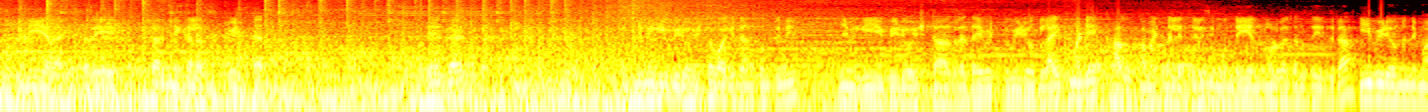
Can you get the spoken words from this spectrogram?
ಮಹನೀಯರ ಹೆಸರೇ ಸರ್ ನಿಕಲಸ್ ವಿಡಿಯೋ ನಿಮಗೆ ಈ ವಿಡಿಯೋ ಇಷ್ಟವಾಗಿದೆ ಅನ್ಕೊಂತೀನಿ ನಿಮಗೆ ಈ ವಿಡಿಯೋ ಇಷ್ಟ ಆದರೆ ದಯವಿಟ್ಟು ವಿಡಿಯೋಗೆ ಲೈಕ್ ಮಾಡಿ ಹಾಗೂ ಕಮೆಂಟ್ನಲ್ಲಿ ತಿಳಿಸಿ ಮುಂದೆ ಏನು ನೋಡ್ಬೇಕಂತ ಇದ್ದೀರಾ? ಈ ವಿಡಿಯೋನ ನಿಮ್ಮ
